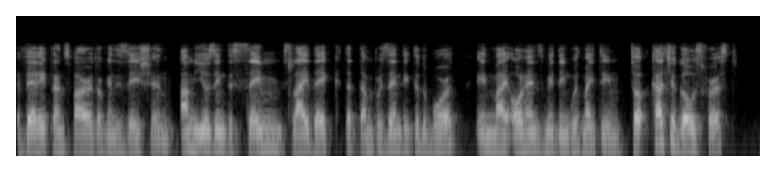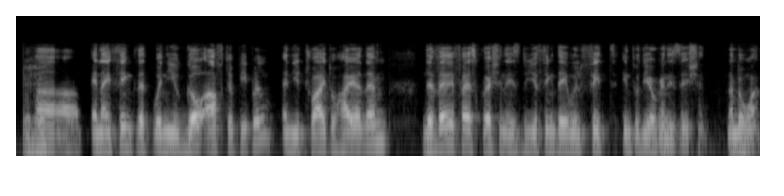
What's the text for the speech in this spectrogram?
a very transparent organization. I'm using the same slide deck that I'm presenting to the board in my all hands meeting with my team. So, culture goes 1st mm-hmm. uh, and I think that when you go after people and you try to hire them, the very first question is do you think they will fit into the organization? Number one.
